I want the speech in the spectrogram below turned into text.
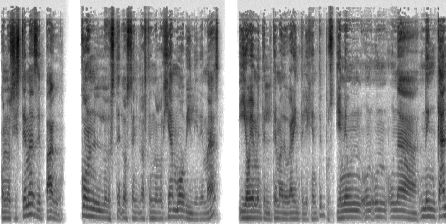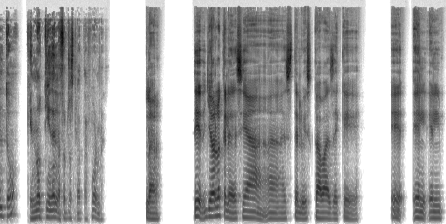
con los sistemas de pago, con los, los, la tecnología móvil y demás, y obviamente el tema de hogar inteligente, pues tiene un, un, una, un encanto que no tienen las otras plataformas. Claro. Sí, yo lo que le decía a este Luis Cava es de que eh, el, el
